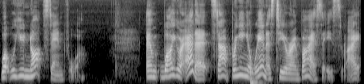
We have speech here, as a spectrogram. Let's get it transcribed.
What will you not stand for? And while you're at it, start bringing awareness to your own biases, right?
